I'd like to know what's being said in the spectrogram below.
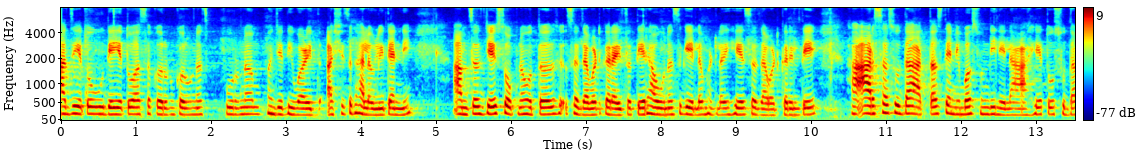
आज येतो उद्या येतो असं करून करूनच पूर्ण म्हणजे दिवाळीत अशीच घालवली त्यांनी. आमचं जे स्वप्न होतं सजावट करायचं ते राहूनच गेलं. म्हटलं हे सजावट करेल ते. हा आरसासुद्धा आत्ताच त्यांनी बसून दिलेला आहे. तो सुद्धा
